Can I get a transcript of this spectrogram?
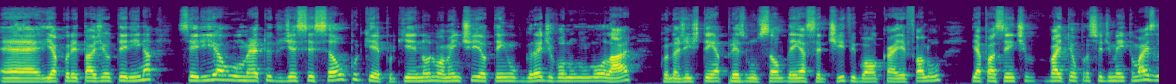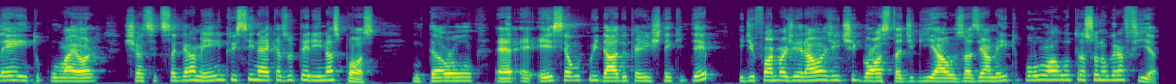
É, e a curetagem uterina seria um método de exceção, por quê? Porque normalmente eu tenho um grande volume molar, quando a gente tem a presunção bem assertiva, igual o Caê falou, e a paciente vai ter um procedimento mais lento, com maior chance de sangramento e sinecas uterinas pós. Então, é, é, esse é um cuidado que a gente tem que ter. E de forma geral, a gente gosta de guiar o esvaziamento com a ultrassonografia.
